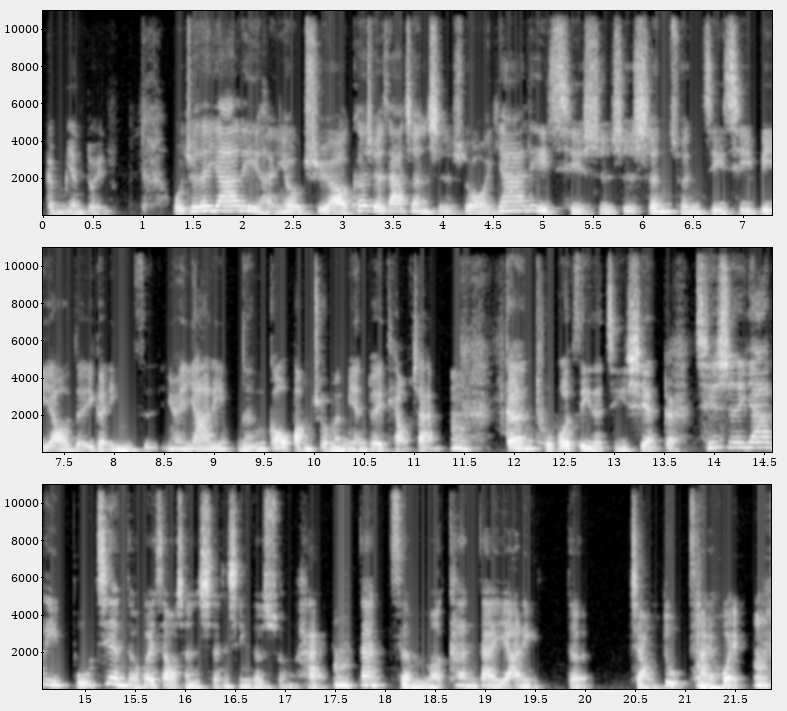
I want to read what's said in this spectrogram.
跟面对？我觉得压力很有趣哦。科学家证实说，压力其实是生存极其必要的一个因子，因为压力能够帮助我们面对挑战，嗯，跟突破自己的极限。对，其实压力不见得会造成身心的损害，嗯，但怎么看待压力的角度才会，嗯，嗯，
